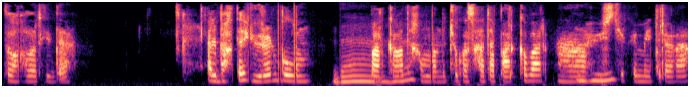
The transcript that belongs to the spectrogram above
тоохолор киде албахта хүрөр болдум паркага тахамманда чукасхата паркы бар жүз метрага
